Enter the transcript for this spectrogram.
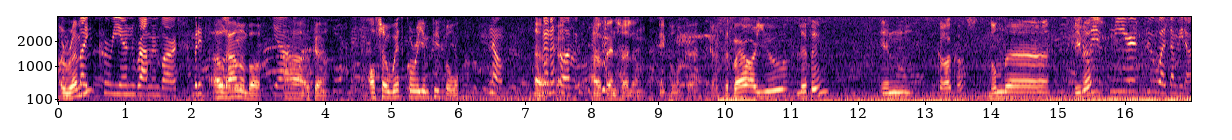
A rum? Like Korean ramen bar. But it's oh, closed. ramen bar. Yeah. Ah, okay. Also with Korean people. No. Oh, okay. Venezuelan people. Oh, Venezuelan people. Okay, okay. But where are you living? In Caracas? ¿Dónde She lives near to Altamira.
